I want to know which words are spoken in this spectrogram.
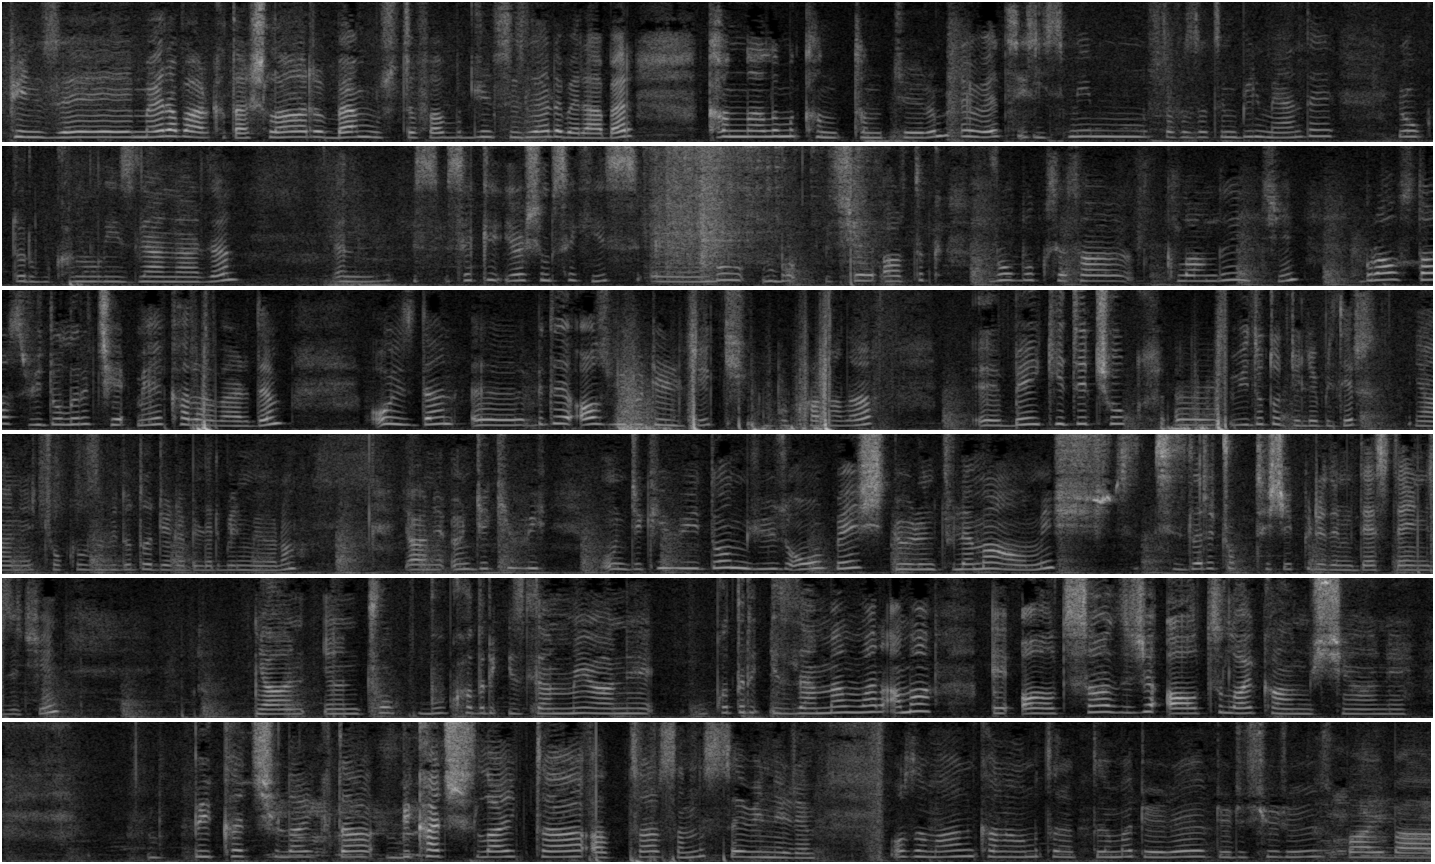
Hepinize merhaba arkadaşlar. Ben Mustafa. Bugün sizlerle beraber kanalımı kan- tanıtıyorum. Evet is- ismim Mustafa zaten bilmeyen de yoktur bu kanalı izleyenlerden. Yani 8, yaşım 8. bu, bu şey artık Roblox yasaklandığı için Brawl Stars videoları çekmeye karar verdim. O yüzden e, bir de az video gelecek bu kanala. E, belki de çok e, video da gelebilir. Yani çok hızlı video da gelebilir bilmiyorum. Yani önceki vi- önceki videom 115 görüntüleme almış. Siz- Sizlere çok teşekkür ederim desteğiniz için. Yani yani çok bu kadar izlenme yani bu kadar izlenmem var ama e, alt, sadece 6 like almış yani birkaç like da birkaç like da atarsanız sevinirim. O zaman kanalımı tanıttığıma göre görüşürüz. Bay bay.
